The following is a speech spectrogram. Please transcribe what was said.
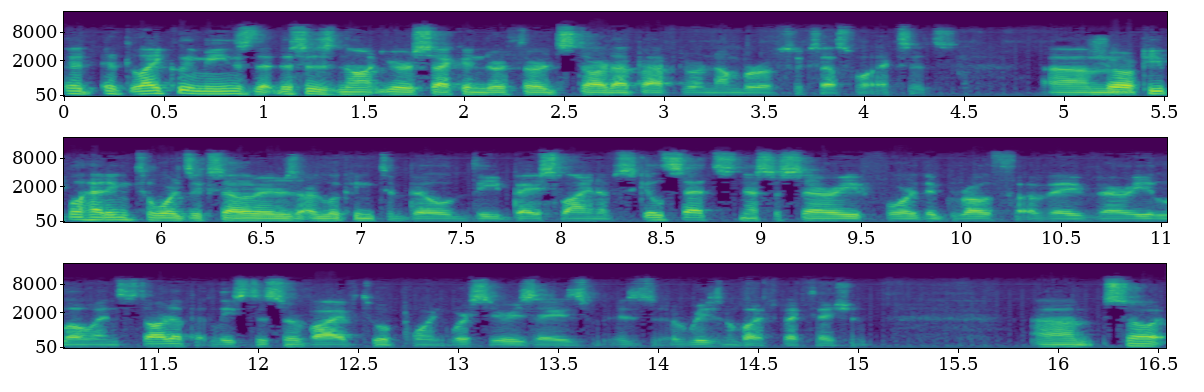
it, it likely means that this is not your second or third startup after a number of successful exits. Um, sure. People heading towards accelerators are looking to build the baseline of skill sets necessary for the growth of a very low end startup, at least to survive to a point where Series A is, is a reasonable expectation. Um, so,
